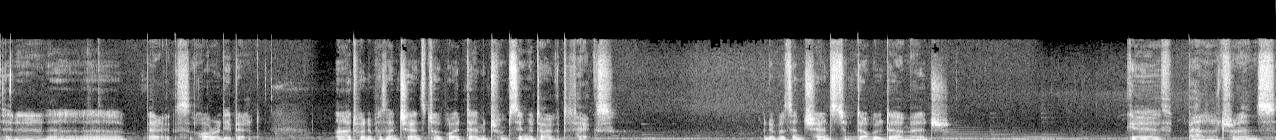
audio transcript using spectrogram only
Da-da-da-da-da. Barracks already built. Uh, 20% chance to avoid damage from single target attacks. 20% chance to double damage. Give battle trance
